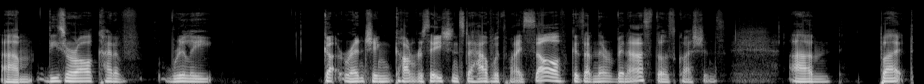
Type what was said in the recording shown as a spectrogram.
um, these are all kind of really gut wrenching conversations to have with myself because I've never been asked those questions. Um, but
